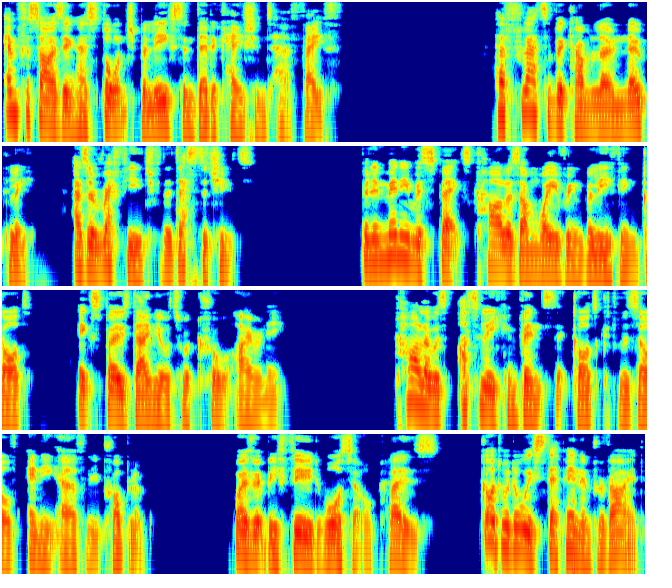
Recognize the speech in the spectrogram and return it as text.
emphasizing her staunch beliefs and dedication to her faith. Her flat had become known locally as a refuge for the destitute. But in many respects, Carla's unwavering belief in God exposed Daniel to a cruel irony. Carla was utterly convinced that God could resolve any earthly problem, whether it be food, water, or clothes. God would always step in and provide.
